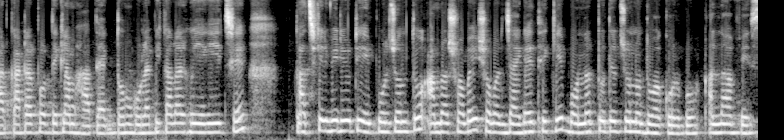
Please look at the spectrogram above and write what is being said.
আর কাটার পর দেখলাম হাত একদম গোলাপি কালার হয়ে গিয়েছে। আজকের ভিডিওটি এই পর্যন্ত। আমরা সবাই সবার জায়গায় থেকে বন্যার্থদের জন্য দোয়া করব। আল্লাহ হাফেজ।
